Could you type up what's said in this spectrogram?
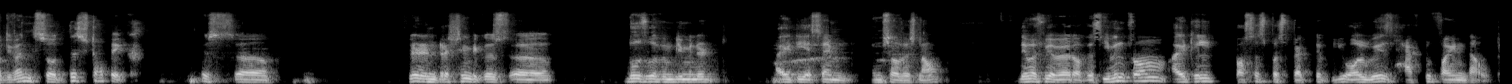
Divan. So this topic is uh, very interesting because uh, those who have implemented ITSM in ServiceNow, they must be aware of this. Even from ITIL process perspective, you always have to find out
